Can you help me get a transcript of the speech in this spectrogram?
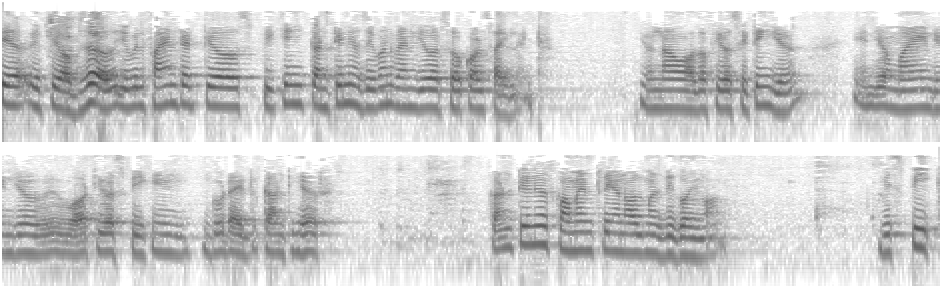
If you observe, you will find that your speaking continues even when you are so-called silent. You now all of you are sitting here, in your mind, in your what you are speaking, good I can't hear. Continuous commentary and all must be going on. We speak.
